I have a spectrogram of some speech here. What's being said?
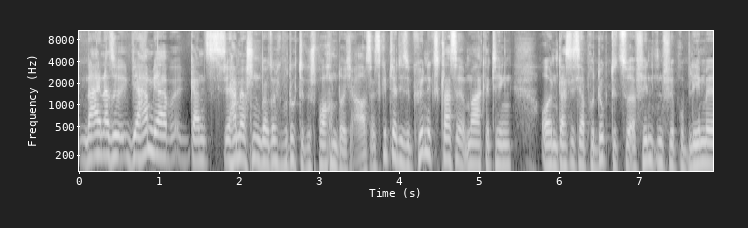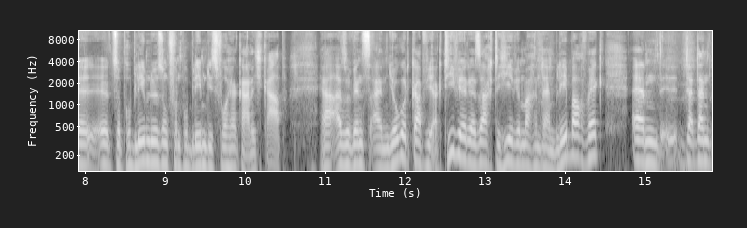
Nein, also wir haben ja ganz, wir haben ja schon über solche Produkte gesprochen durchaus. Es gibt ja diese Königsklasse im Marketing und das ist ja Produkte zu erfinden für Probleme, äh, zur Problemlösung von Problemen, die es vorher gar nicht gab. Ja, also wenn es einen Joghurt gab wie Activia, der sagte, hier, wir machen deinen Blähbauch weg, ähm, da, dann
